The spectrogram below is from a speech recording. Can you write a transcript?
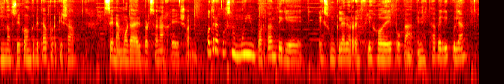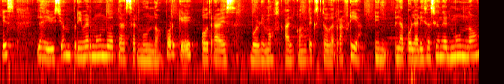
no se concreta porque ella se enamora del personaje de Johnny. Otra cosa muy importante que es un claro reflejo de época en esta película es la división primer mundo, tercer mundo, porque otra vez volvemos al contexto Guerra Fría. En la polarización del mundo,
